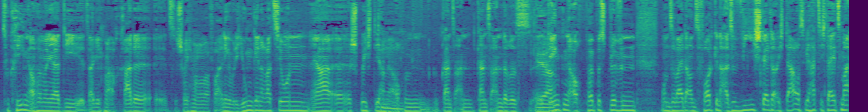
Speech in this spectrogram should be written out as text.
zu kriegen, auch wenn man ja die, sage ich mal, auch gerade, jetzt sprechen wir mal vor allen Dingen über die jungen Generationen, ja, äh, spricht, die mhm. haben ja mhm. auch ein ganz, an, ganz anderes äh, ja. Denken, auch purpose-driven und so weiter und so fort. Genau. Also wie stellt ihr euch da aus? Wie hat sich da jetzt mal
